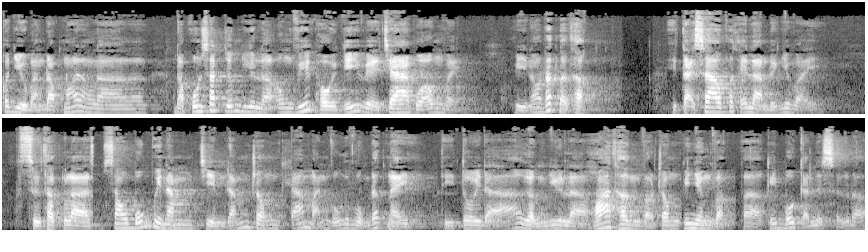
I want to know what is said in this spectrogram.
Có nhiều bạn đọc nói rằng là đọc cuốn sách giống như là ông viết hồi ký về cha của ông vậy, vì nó rất là thật. Thì tại sao có thể làm được như vậy? Sự thật là sau 40 năm chìm đắm trong cái ám ảnh của cái vùng đất này, thì tôi đã gần như là hóa thân vào trong cái nhân vật và cái bối cảnh lịch sử đó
